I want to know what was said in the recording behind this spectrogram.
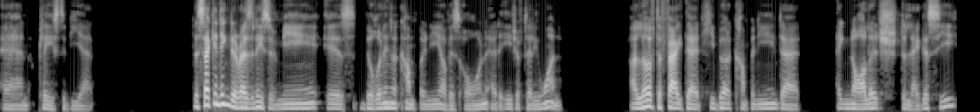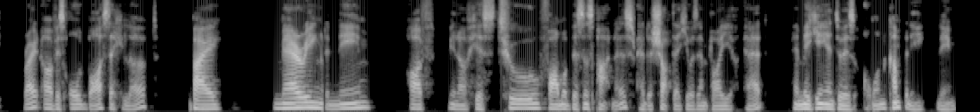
and a place to be at. The second thing that resonates with me is building a company of his own at the age of 31. I love the fact that he built a company that acknowledged the legacy, right, of his old boss that he loved by marrying the name of, you know, his two former business partners at the shop that he was employee at and making it into his own company name.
